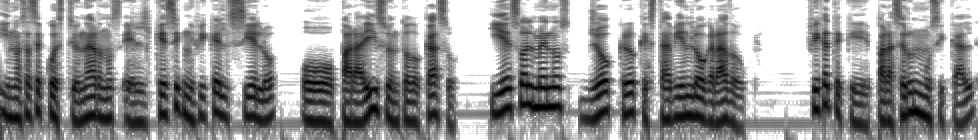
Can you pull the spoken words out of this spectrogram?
y nos hace cuestionarnos el qué significa el cielo o paraíso en todo caso. Y eso al menos yo creo que está bien logrado. Fíjate que para hacer un musical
